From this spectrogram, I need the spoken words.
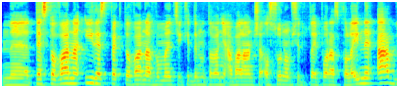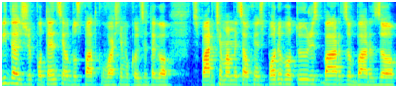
e, testowana i respektowana w momencie, kiedy notowania Avalanche osuną się tutaj po raz kolejny, a widać, że potencjał do spadku właśnie w okolicy tego wsparcia mamy całkiem spory, bo tu już jest bardzo, bardzo,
